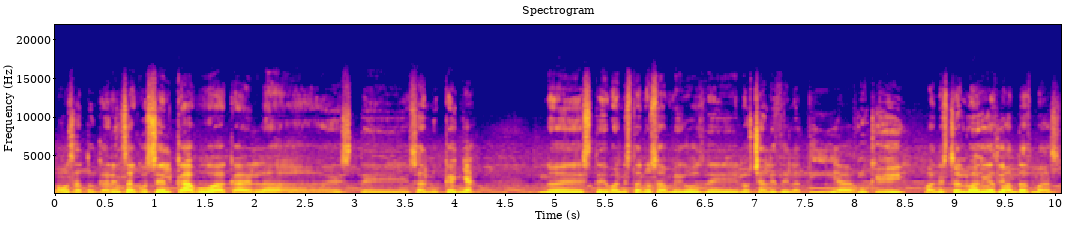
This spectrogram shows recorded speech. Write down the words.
Vamos a tocar en San José del Cabo, acá en la este, Sanluqueña. No, este, van a estar los amigos de los Chales de la Tía. Van a estar Saludote. varias bandas más.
